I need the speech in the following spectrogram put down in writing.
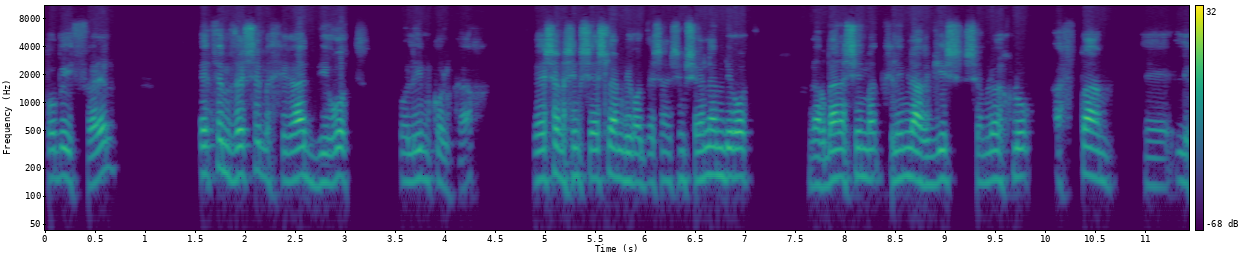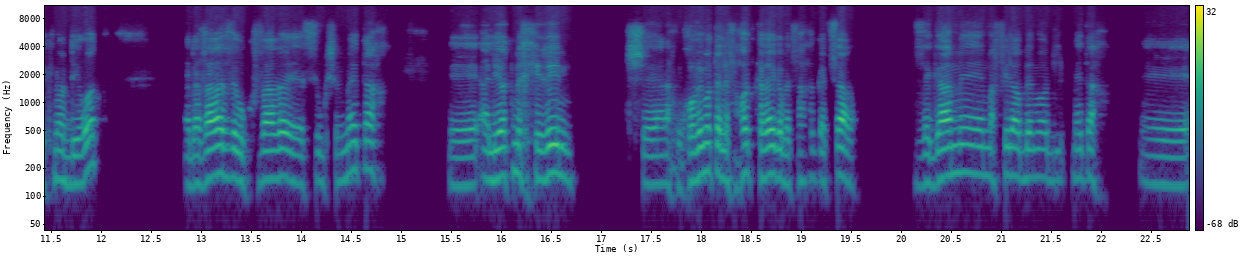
פה בישראל, עצם זה שמחירי הדירות עולים כל כך, ויש אנשים שיש להם דירות ויש אנשים שאין להם דירות, והרבה אנשים מתחילים להרגיש שהם לא יוכלו אף פעם אה, לקנות דירות, הדבר הזה הוא כבר אה, סוג של מתח. אה, עליות מחירים שאנחנו חווים אותן לפחות כרגע בטווח הקצר, זה גם אה, מפעיל הרבה מאוד מתח, אה,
